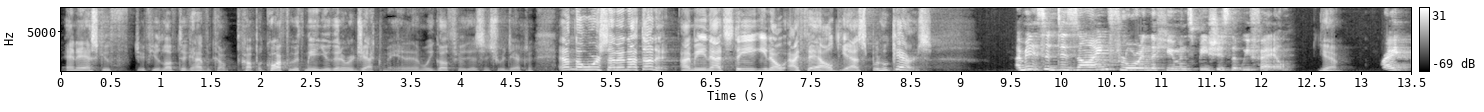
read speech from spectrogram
and ask you if, if you'd love to have a cup, cup, of coffee with me, and you're going to reject me." And then we go through this, and she rejects me. And I'm no worse than I've not done it. I mean, that's the you know, I failed, yes, but who cares? I mean, it's a design flaw in the human species that we fail. Yeah. Right.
